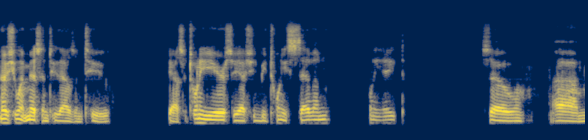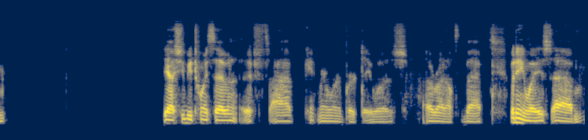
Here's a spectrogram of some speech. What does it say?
No, she went missing 2002. Yeah, so 20 years. So yeah, she'd be 27, 28. So, um, yeah, she'd be 27 if I can't remember when her birthday was uh, right off the bat. But anyways, um,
